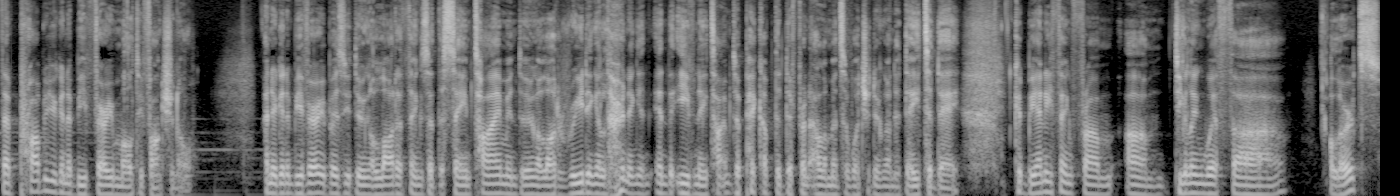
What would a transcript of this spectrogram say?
then probably you're going to be very multifunctional and you're going to be very busy doing a lot of things at the same time and doing a lot of reading and learning in, in the evening time to pick up the different elements of what you're doing on a day to day. Could be anything from um, dealing with uh, alerts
